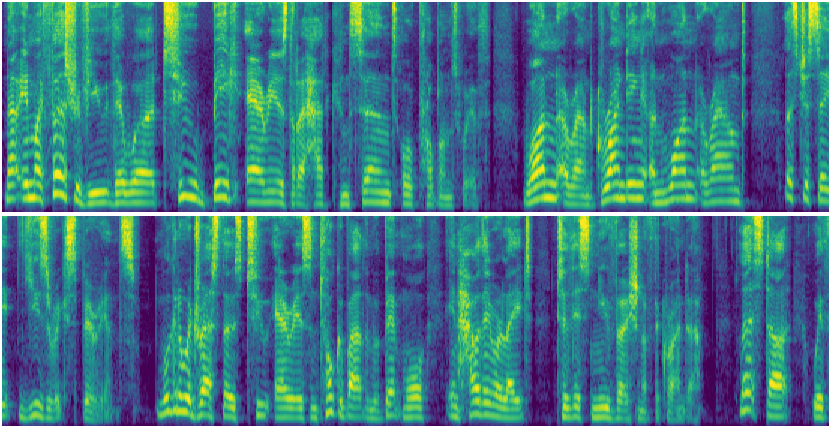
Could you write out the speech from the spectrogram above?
Now, in my first review, there were two big areas that I had concerns or problems with. One around grinding and one around, let's just say, user experience. We're going to address those two areas and talk about them a bit more in how they relate to this new version of the grinder. Let's start with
